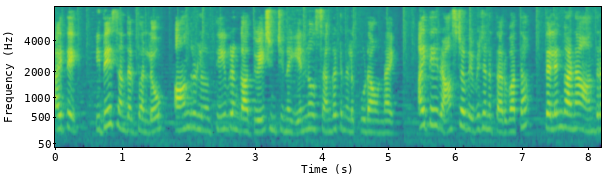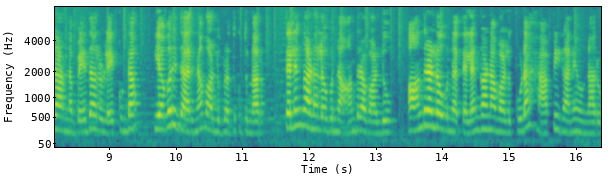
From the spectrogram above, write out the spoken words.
అయితే ఇదే సందర్భంలో ఆంధ్రులను తీవ్రంగా ద్వేషించిన ఎన్నో సంఘటనలు కూడా ఉన్నాయి. అయితే రాష్ట్ర విభజన తర్వాత తెలంగాణ ఆంధ్ర అన్న భేదాలు లేకుండా ఎవరి దారిన వాళ్ళు బ్రతుకుతున్నారు? తెలంగాణలో ఉన్న ఆంధ్ర వాళ్ళు ఆంధ్రలో ఉన్న తెలంగాణ వాళ్ళు కూడా హ్యాపీగానే ఉన్నారు.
